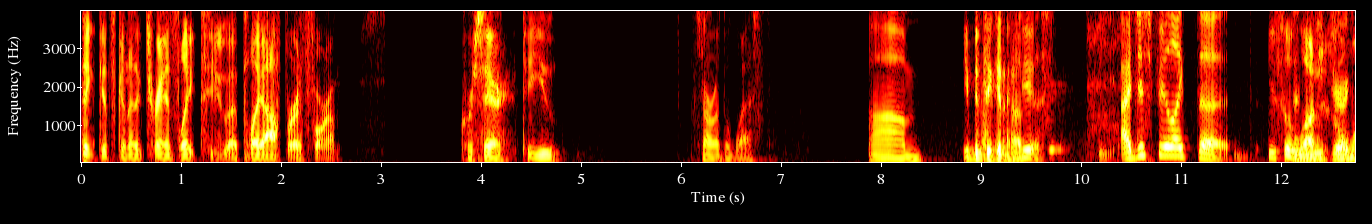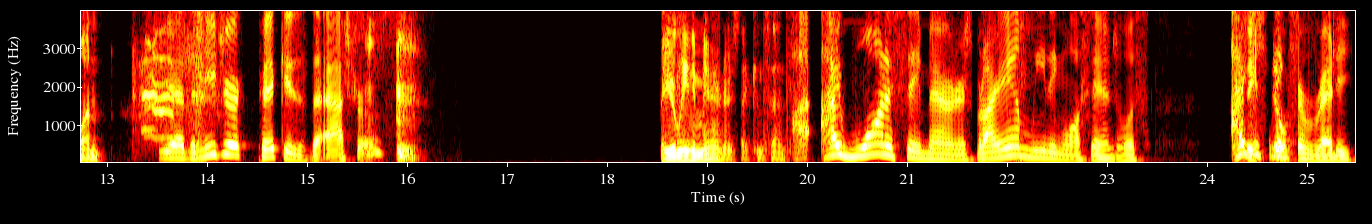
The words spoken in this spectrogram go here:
think it's going to translate to a playoff berth for them. Corsair, to you. Start with the West. Um, You've been thinking about feel, this. I just feel like the he's the, the logical one. Yeah, the knee-jerk pick is the Astros. But you're leaning Mariners, I can sense. I, I want to say Mariners, but I am leaning Los Angeles. I they just think they're ready.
